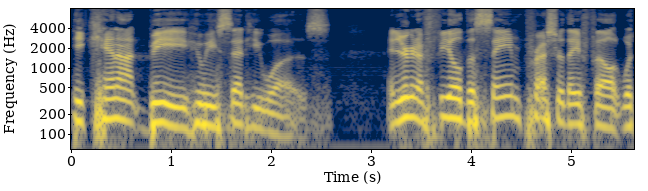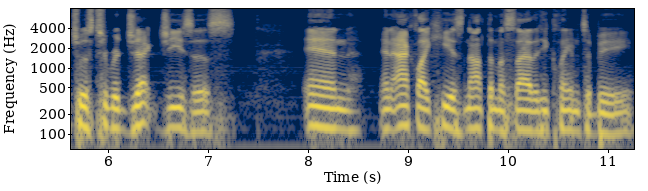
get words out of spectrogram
He cannot be who he said he was. And you're going to feel the same pressure they felt, which was to reject Jesus and, and act like he is not the Messiah that he claimed to be.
